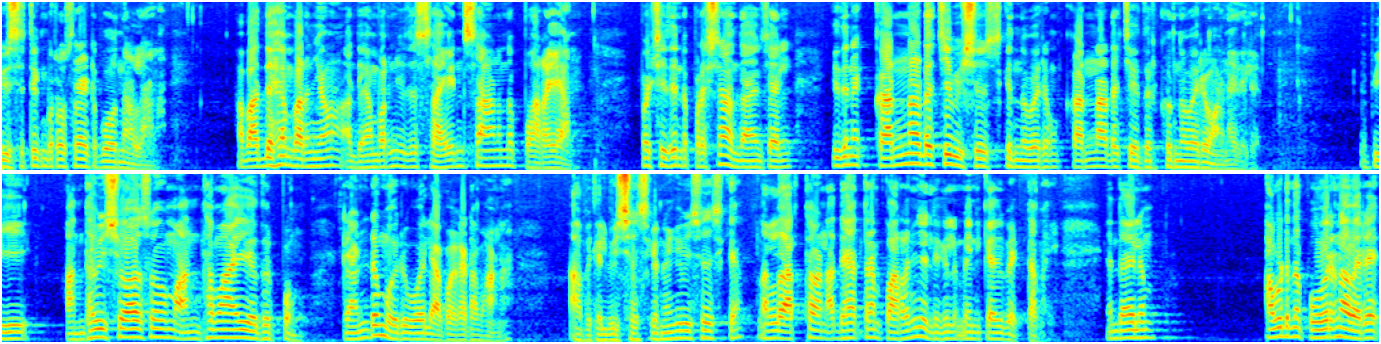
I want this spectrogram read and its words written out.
വിസിറ്റിംഗ് പ്രൊഫസറായിട്ട് പോകുന്ന ആളാണ്. അപ്പോൾ അദ്ദേഹം പറഞ്ഞു അദ്ദേഹം പറഞ്ഞു ഇത് സയൻസ് ആണെന്ന് പറയാം. പക്ഷേ ഇതിന്റെ പ്രശ്നം എന്താണെന്ന് വെച്ചാൽ ഇതിനെ കണ്ണടച്ച് വിശ്വസിക്കുന്നവരും കണ്ണടച്ച് എതിർക്കുന്നവരുമാണ് ഇതിൽ. ഇപ്പോൾ ഈ അന്ധവിശ്വാസവും അന്ധമായ എതിർപ്പും രണ്ടും ഒരുപോലെ അപകടമാണ്. ഇതിൽ വിശ്വസിക്കണമെങ്കിൽ വിശ്വസിക്കാം. എന്നുള്ള അർത്ഥമാണ്. അദ്ദേഹം അത്രയും പറഞ്ഞില്ലെങ്കിലും എനിക്കത് വ്യക്തമായി. എന്തായാലും അവിടുന്ന് പോരണ വരെ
